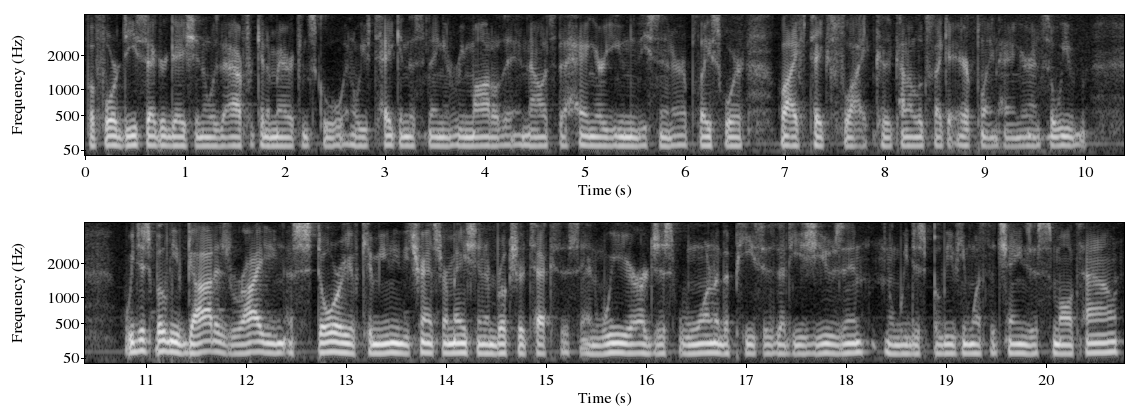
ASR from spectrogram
before desegregation. It was the African American school, and we've taken this thing and remodeled it, and now it's the Hangar Unity Center, a place where life takes flight because it kind of looks like an airplane hangar. And so we've we just believe God is writing a story of community transformation in Brookshire, Texas, and we are just one of the pieces that He's using, and we just believe He wants to change this small town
